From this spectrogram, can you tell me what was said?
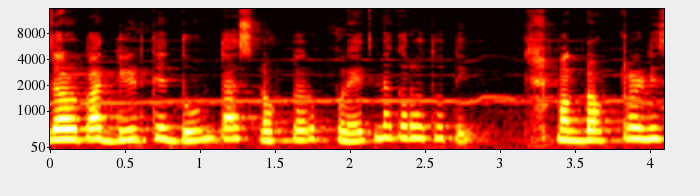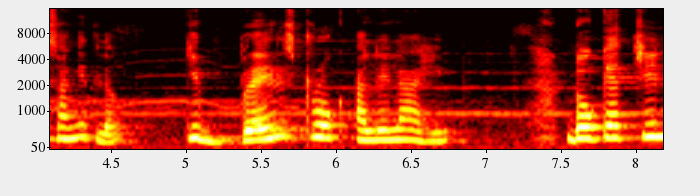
जवळपास दीड ते दोन तास डॉक्टर प्रयत्न करत होते. मग डॉक्टरांनी सांगितलं की ब्रेन स्ट्रोक आलेला आहे. डोक्याची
